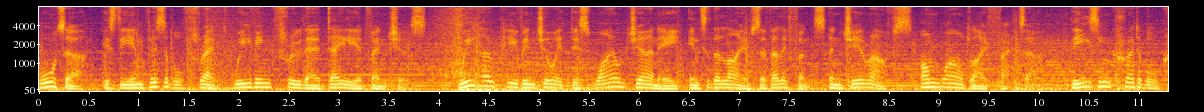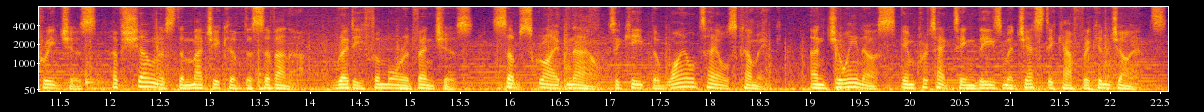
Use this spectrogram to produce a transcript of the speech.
water is the invisible thread weaving through their daily adventures. We hope you've enjoyed this wild journey into the lives of elephants and giraffes on Wildlife Factor. These incredible creatures have shown us the magic of the savannah. Ready for more adventures? Subscribe now to keep the wild tales coming and join us in protecting these majestic African giants.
